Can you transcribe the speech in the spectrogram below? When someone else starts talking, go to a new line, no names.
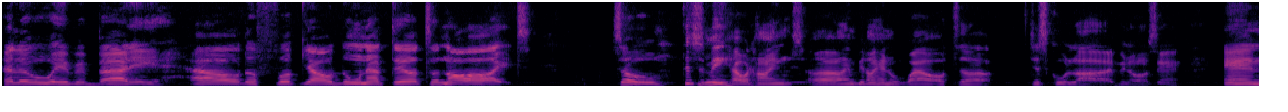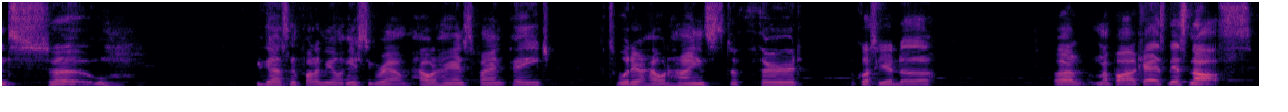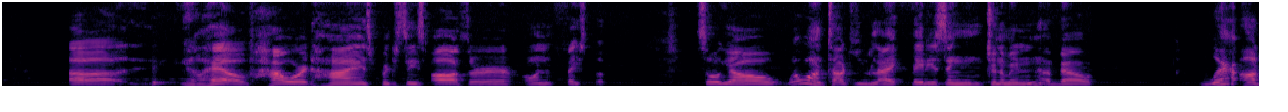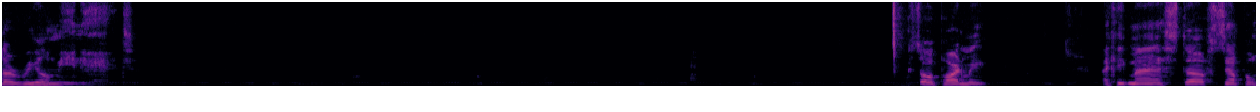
Hello, everybody. How the fuck y'all doing out there tonight? So, this is me, Howard Hines. Uh, I ain't been on here in a while to uh, just go live, you know what I'm saying? And so, you guys can follow me on Instagram, Howard Hines fan page, Twitter, Howard Hines the third. Of course, here the uh, my podcast, That's Nos. Uh, you'll have Howard Hines, parentheses author on Facebook. So, y'all, I want to talk to you, like, ladies and gentlemen, about where are the real men at? So, pardon me. I keep my stuff simple,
